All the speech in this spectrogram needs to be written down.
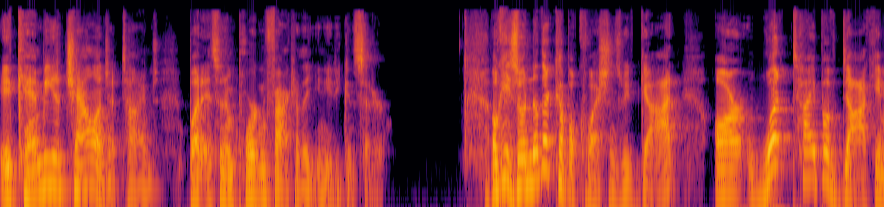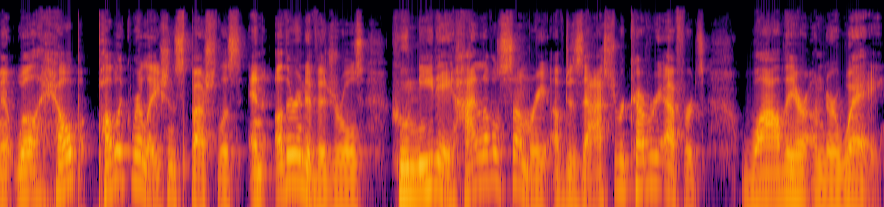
It can be a challenge at times, but it's an important factor that you need to consider. Okay, so another couple questions we've got are what type of document will help public relations specialists and other individuals who need a high level summary of disaster recovery efforts while they are underway?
